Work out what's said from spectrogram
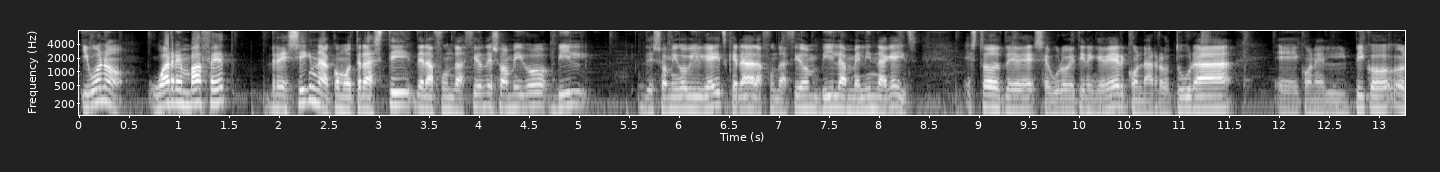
Y bueno, Warren Buffett resigna como trustee de la fundación de su amigo Bill de su amigo Bill Gates, que era la fundación Bill and Melinda Gates. Esto seguro que tiene que ver con la rotura, eh, con el pico,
